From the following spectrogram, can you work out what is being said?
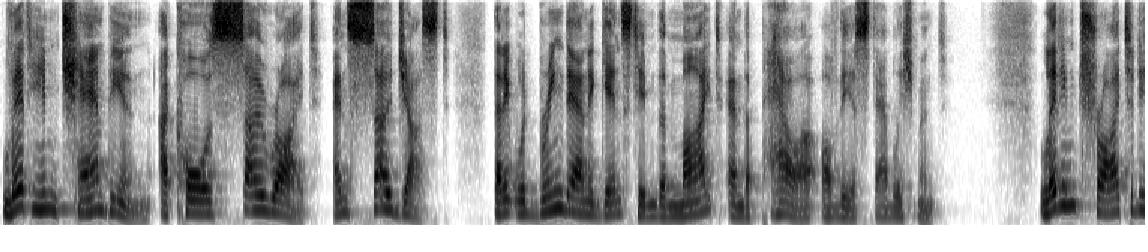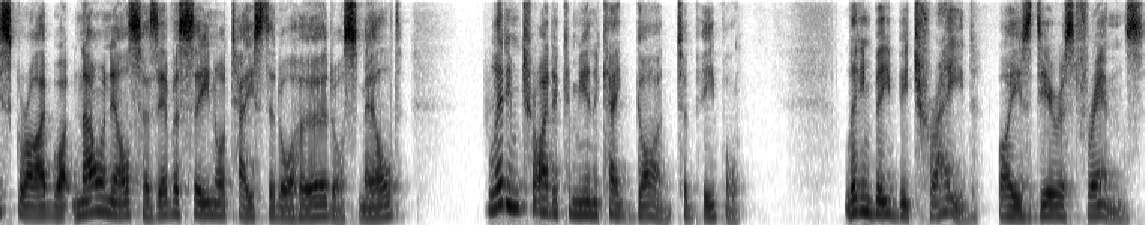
Let him champion a cause so right and so just that it would bring down against him the might and the power of the establishment. Let him try to describe what no one else has ever seen or tasted or heard or smelled. Let him try to communicate God to people. Let him be betrayed by his dearest friends.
